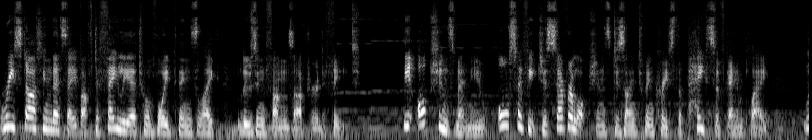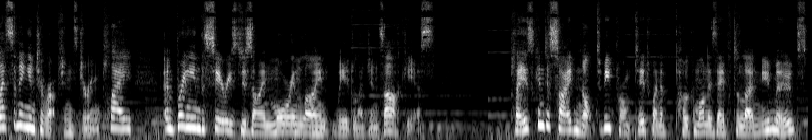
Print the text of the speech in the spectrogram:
restarting their save after failure to avoid things like losing funds after a defeat. The options menu also features several options designed to increase the pace of gameplay, lessening interruptions during play, and bringing the series design more in line with Legends Arceus. Players can decide not to be prompted when a Pokemon is able to learn new moves,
